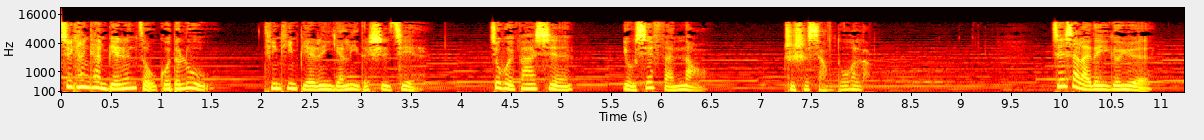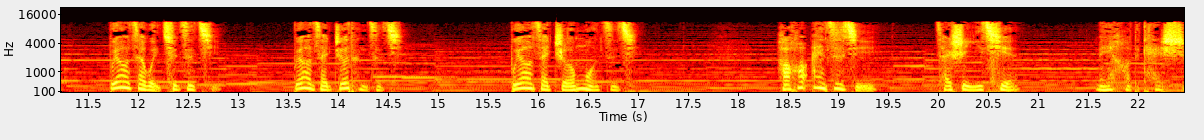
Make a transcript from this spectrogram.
去看看别人走过的路。听听别人眼里的世界，就会发现，有些烦恼，只是想多了。接下来的一个月，不要再委屈自己，不要再折腾自己，不要再折磨自己。好好爱自己，才是一切美好的开始。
